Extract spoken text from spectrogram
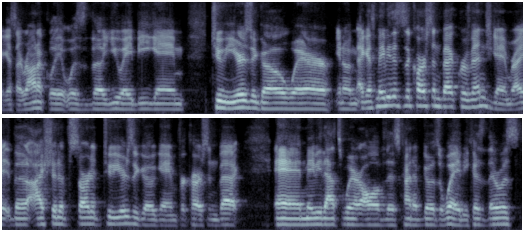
I guess ironically, it was the UAB game two years ago where, you know, I guess maybe this is a Carson Beck revenge game, right? The I should have started two years ago game for Carson Beck. And maybe that's where all of this kind of goes away because there was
